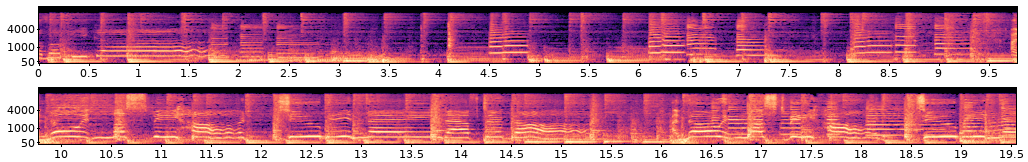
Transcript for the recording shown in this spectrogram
Of a peacock. I know it must be hard to be named after God. I know it must be hard to be named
